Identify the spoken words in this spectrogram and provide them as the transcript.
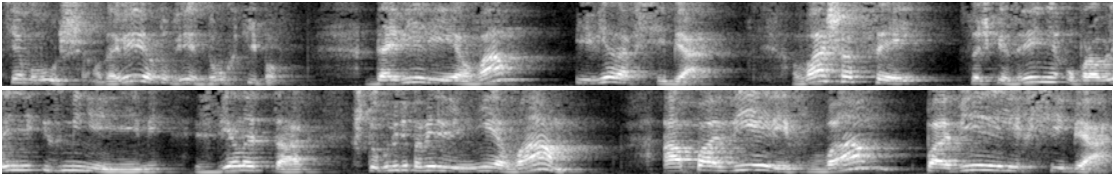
тем лучше. Но доверие тут есть двух типов. Доверие вам и вера в себя. Ваша цель с точки зрения управления изменениями сделать так, чтобы люди поверили не вам, а поверив вам, поверили в себя.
